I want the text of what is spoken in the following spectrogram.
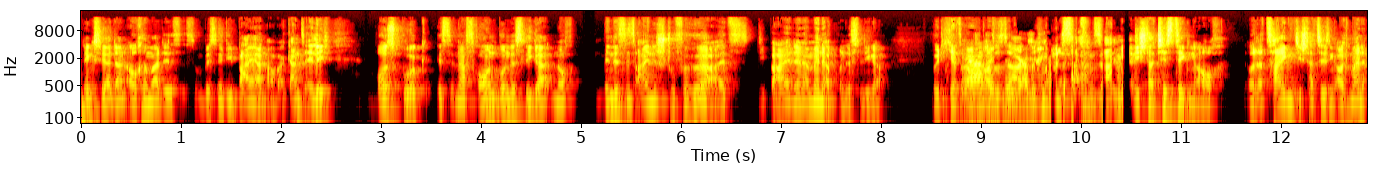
denkst du ja dann auch immer, das ist so ein bisschen wie Bayern. Aber ganz ehrlich, Wolfsburg ist in der Frauenbundesliga noch mindestens eine Stufe höher als die beiden in der Männerbundesliga. Würde ich jetzt ja, einfach mal richtig. so sagen. Also, ich meine, das sagen, sagen ja die Statistiken auch. Oder zeigen die Statistiken auch. Ich meine,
